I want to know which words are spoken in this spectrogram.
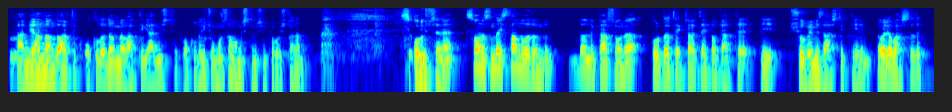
Hı. Ben bir yandan da artık okula dönme vakti gelmişti. Okulu hiç umursamamıştım çünkü o üç dönem. O üç sene. Sonrasında İstanbul'a döndüm. Döndükten sonra burada tekrar Teknokent'te bir şubemizi açtık diyelim. Öyle başladık.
